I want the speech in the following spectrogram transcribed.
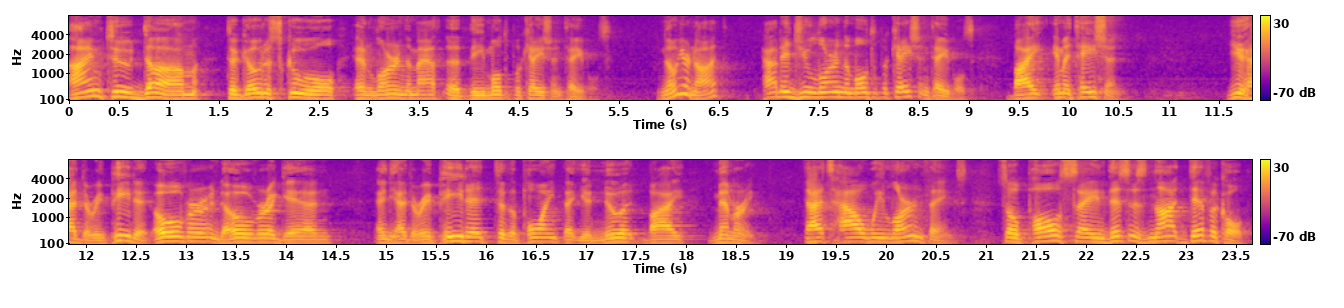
I'm too dumb to go to school and learn the, math, uh, the multiplication tables. No, you're not. How did you learn the multiplication tables? By imitation. You had to repeat it over and over again, and you had to repeat it to the point that you knew it by memory. That's how we learn things. So Paul's saying this is not difficult.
